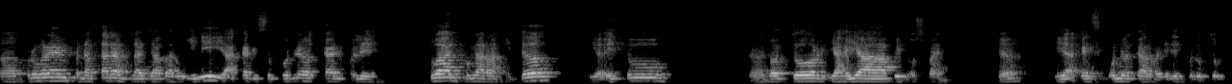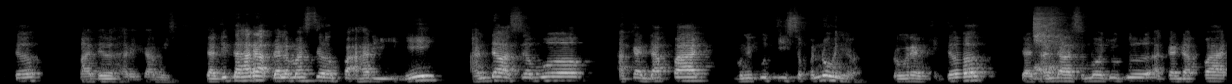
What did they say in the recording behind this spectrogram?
uh, program pendaftaran pelajar baru ini yang akan disempurnakan oleh tuan pengarah kita iaitu uh, Dr. Yahya bin Osman. Ya. Dia akan sempurnakan majlis penutup kita pada hari Khamis. Dan kita harap dalam masa empat hari ini, anda semua akan dapat mengikuti sepenuhnya program kita dan anda semua juga akan dapat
